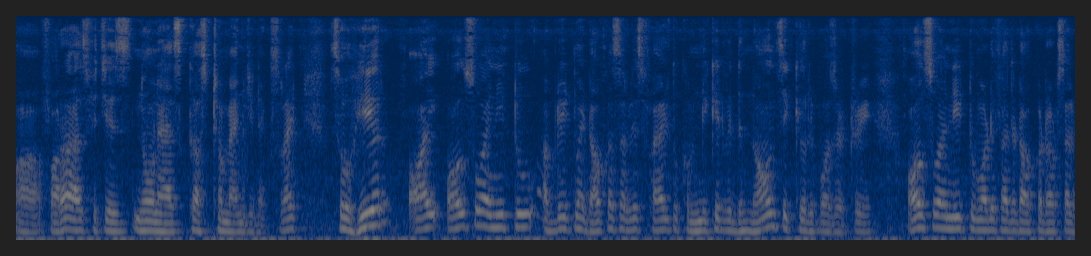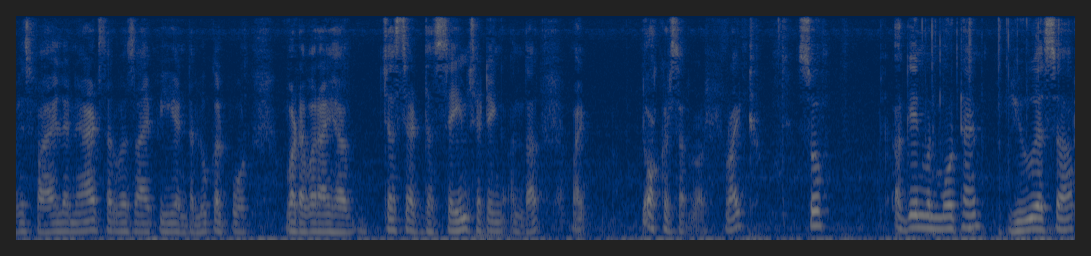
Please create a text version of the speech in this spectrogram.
uh, for us which is known as custom nginx right? So here I also I need to update my docker service file to communicate with the non-secure repository. Also I need to modify the docker.service file and add service IP and the local port whatever I have just set the same setting on the my docker server right? So again one more time usr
